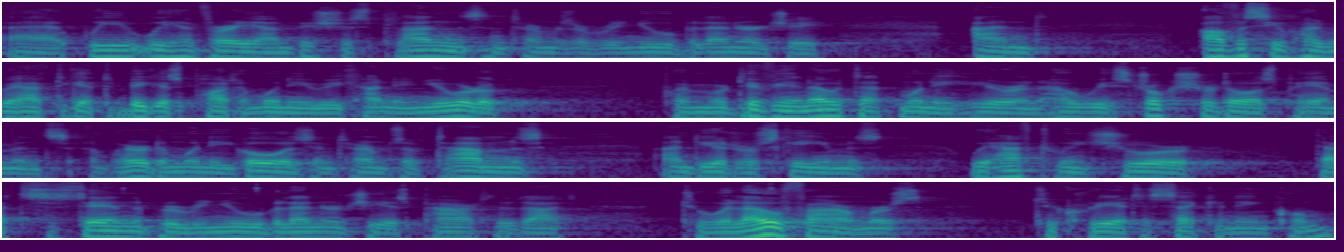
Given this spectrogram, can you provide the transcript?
Uh, we, we have very ambitious plans in terms of renewable energy. And obviously, while we have to get the biggest pot of money we can in Europe, when we're divvying out that money here and how we structure those payments and where the money goes in terms of TAMS and the other schemes, we have to ensure that sustainable renewable energy is part of that to allow farmers to create a second income,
